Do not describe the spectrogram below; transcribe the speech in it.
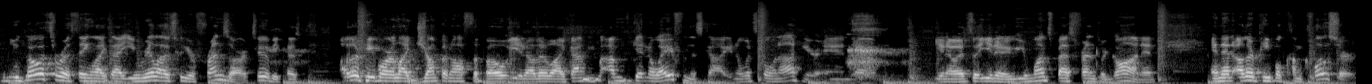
When you go through a thing like that, you realize who your friends are too, because other people are like jumping off the boat. You know, they're like, I'm, I'm getting away from this guy. You know, what's going on here? And, you know, it's, you know, your once best friends are gone. And, and then other people come closer.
